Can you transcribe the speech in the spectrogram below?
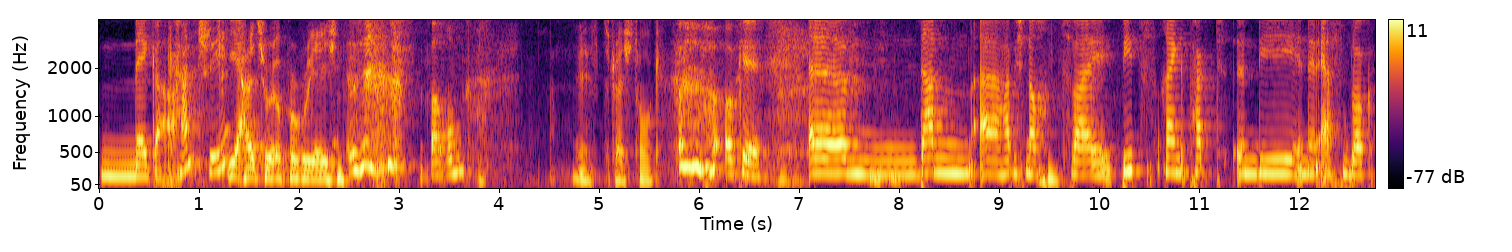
mega. Country? Ja. Cultural Appropriation. Warum? Trash Talk. Okay. Ähm, dann äh, habe ich noch zwei Beats reingepackt in, die, in den ersten Block.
